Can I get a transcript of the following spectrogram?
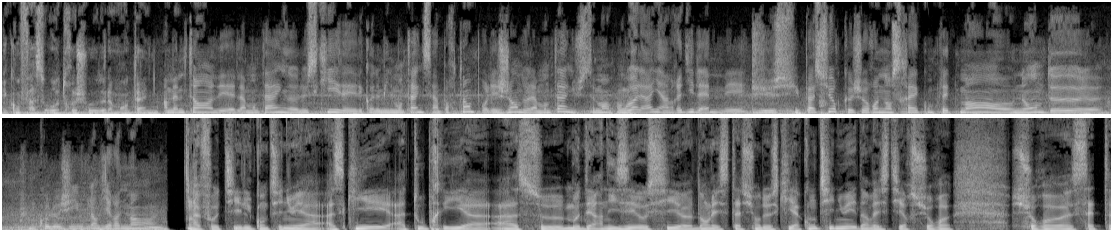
et qu'on fasse autre chose de la montagne. En même temps, la montagne, le ski, l'économie de montagne, c'est important pour les gens de la montagne, justement. Donc voilà, il y a un vrai dilemme, mais je suis pas sûr que je renoncerai complètement au nom de l'écologie ou de l'environnement. Faut-il continuer à, skier à tout prix, à, à, se moderniser aussi euh, dans les stations de ski, à continuer d'investir sur euh, sur euh, cette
